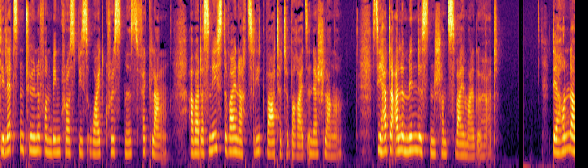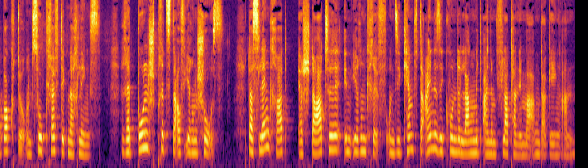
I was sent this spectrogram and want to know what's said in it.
Die letzten Töne von Bing Crosbys White Christmas verklangen, aber das nächste Weihnachtslied wartete bereits in der Schlange. Sie hatte alle mindestens schon zweimal gehört. Der Honda bockte und zog kräftig nach links. Red Bull spritzte auf ihren Schoß. Das Lenkrad erstarrte in ihrem Griff, und sie kämpfte eine Sekunde lang mit einem Flattern im Magen dagegen an.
